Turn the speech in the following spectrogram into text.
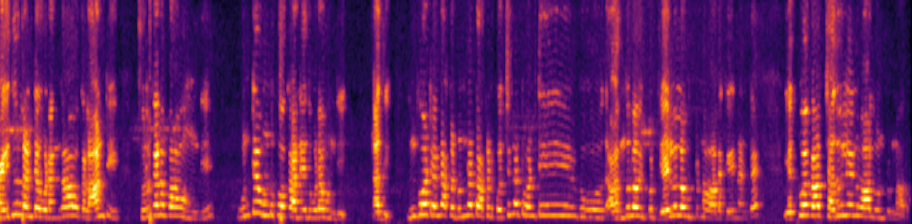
ఖైదీలు అంటే కూడా ఒకలాంటి చులకన భావం ఉంది ఉంటే ఉండుకోక అనేది కూడా ఉంది. అది ఇంకోటి అంటే అక్కడ ఉన్నట్టు అక్కడికి వచ్చినటువంటి అందులో ఇప్పుడు జైళ్ళలో ఉంటున్న వాళ్ళకి ఏంటంటే ఎక్కువగా చదువులేని వాళ్ళు ఉంటున్నారు.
